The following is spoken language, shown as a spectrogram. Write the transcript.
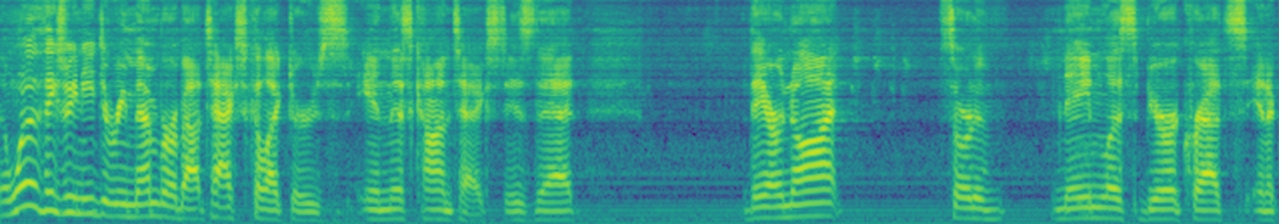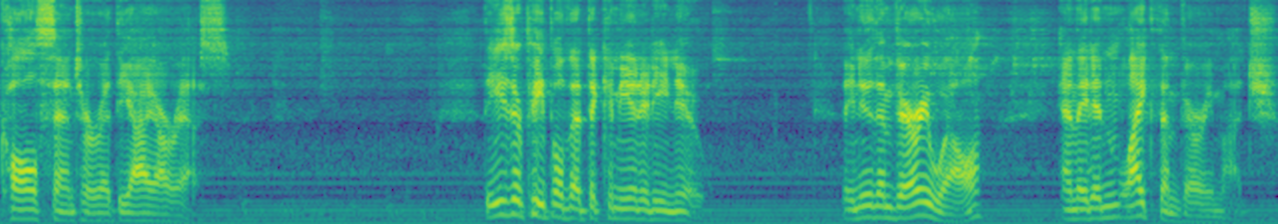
Now, one of the things we need to remember about tax collectors in this context is that they are not sort of nameless bureaucrats in a call center at the IRS. These are people that the community knew. They knew them very well, and they didn't like them very much.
